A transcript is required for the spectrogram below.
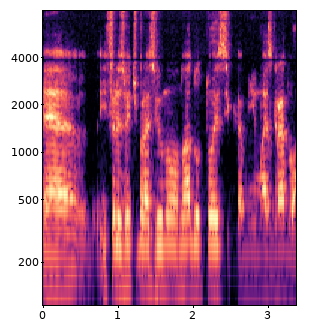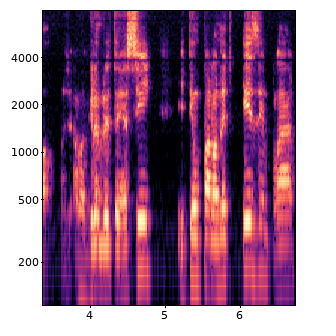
é, infelizmente, o Brasil não, não, adotou esse caminho mais gradual. A Grã-Bretanha, sim, e tem um parlamento exemplar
